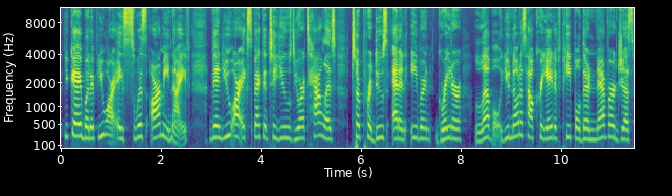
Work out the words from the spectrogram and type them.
okay? But if you are a Swiss Army knife, then you are expected to use your talents to produce at an even greater level. You notice how creative people, they're never just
